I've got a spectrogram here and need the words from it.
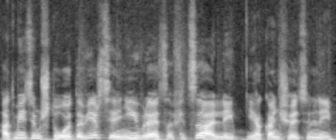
Отметим, что эта версия не является официальной и окончательной.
